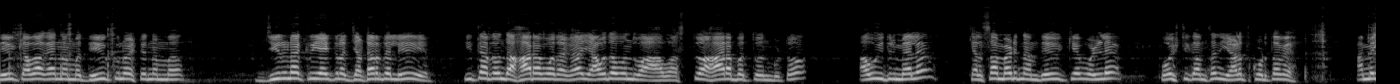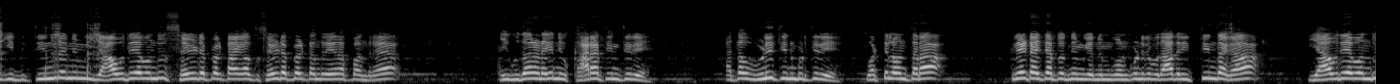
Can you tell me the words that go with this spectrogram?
ದೇಹಕ್ಕೆ ಅವಾಗ ನಮ್ಮ ದೇಹಕ್ಕೂ ಅಷ್ಟೇ, ನಮ್ಮ ಜೀರ್ಣಕ್ರಿಯೆ ಆಯ್ತಲ್ಲ ಜಠರದಲ್ಲಿ, ಈ ಥರದೊಂದು ಆಹಾರ ಹೋದಾಗ ಯಾವುದೋ ಒಂದು ವಸ್ತು ಆಹಾರ ಬತ್ತು ಅಂದ್ಬಿಟ್ಟು ಅವು ಇದ್ರ ಮೇಲೆ ಕೆಲಸ ಮಾಡಿ ನಮ್ಮ ದೇಹಕ್ಕೆ ಒಳ್ಳೆ ಪೌಷ್ಟಿಕಾಂಶನ ಎಳೆದು ಕೊಡ್ತವೆ. ಆಮೇಲೆ ಇದು ತಿಂದರೆ ನಿಮ್ಗೆ ಯಾವುದೇ ಒಂದು ಸೈಡ್ ಎಫೆಕ್ಟ್ ಆಗಲ್ಲ ಸೈಡ್ ಎಫೆಕ್ಟ್ ಅಂದರೆ ಏನಪ್ಪ ಅಂದರೆ, ಈಗ ಉದಾಹರಣೆಗೆ ನೀವು ಖಾರ ತಿಂತೀರಿ, ಅಥವಾ ಹುಳಿ ತಿಂದ್ಬಿಡ್ತೀರಿ ಹೊಟ್ಟೆಲಿ ಒಂಥರ ಕ್ರಿಯೇಟ್ ಆಯ್ತಾ ಇರ್ತದೆ ನಿಮಗೆ, ನಿಮ್ಗೆ ಅಂದ್ಕೊಂಡಿರ್ಬೋದು ಆದರೆ ಇದು ತಿಂದಾಗ ಯಾವುದೇ ಒಂದು,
